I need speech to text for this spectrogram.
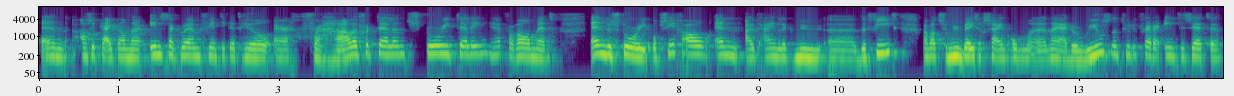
En als ik kijk dan naar Instagram, vind ik het heel erg verhalen vertellend, storytelling. Hè, vooral met en de story op zich al en uiteindelijk nu uh, de feed. Maar wat ze nu bezig zijn om uh, nou ja, de reels natuurlijk verder in te zetten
